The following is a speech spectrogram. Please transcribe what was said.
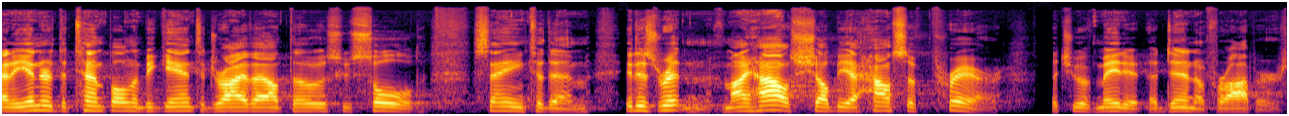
And he entered the temple and began to drive out those who sold, saying to them, It is written, My house shall be a house of prayer, but you have made it a den of robbers.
